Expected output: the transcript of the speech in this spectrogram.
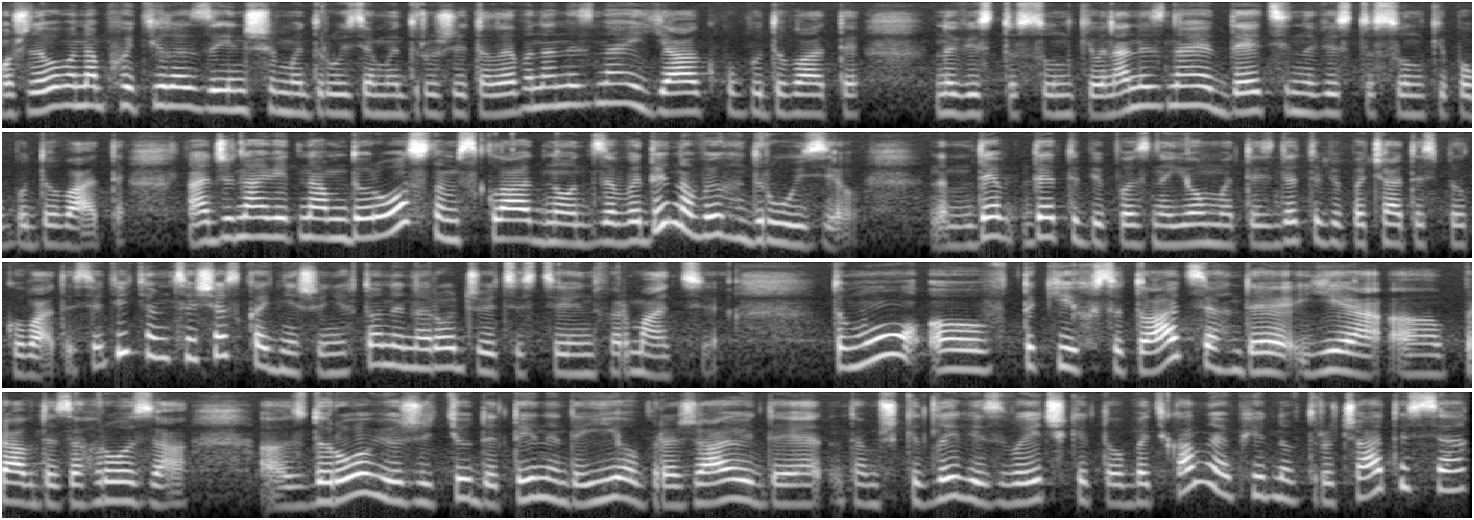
Можливо, вона б хотіла з іншими друзями дружити, але вона не знає, як побудувати нові стосунки. Вона не знає, де ці нові стосунки побудувати. Адже навіть нам, дорослим, складно от заведи нових друзів, Там, де, де тобі познайомитись, де тобі почати спілкуватися. Дітям це ще складніше, ніхто не народжується з цією інформацією. Тому е, в таких ситуаціях, де є е, правда загроза е, здоров'ю, життю дитини, де її ображають, де там шкідливі звички, то батькам необхідно втручатися,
